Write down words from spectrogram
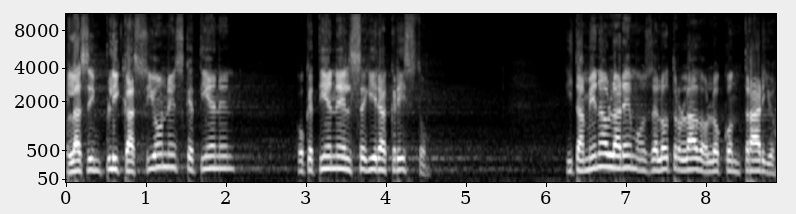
las implicaciones que tienen o que tiene el seguir a Cristo. Y también hablaremos del otro lado, lo contrario.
